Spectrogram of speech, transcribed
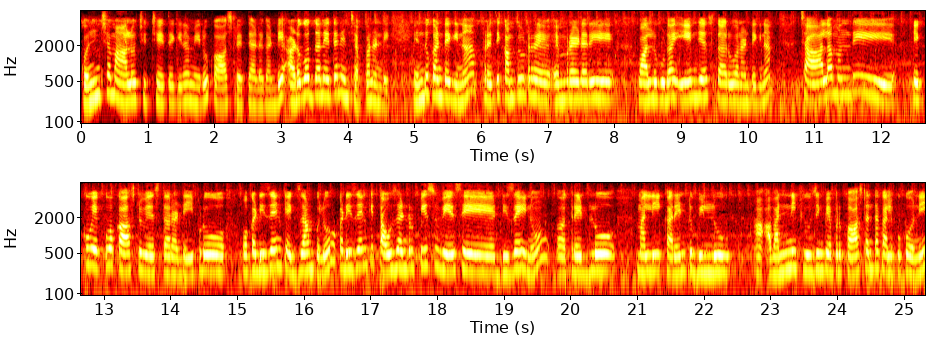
కొంచెం ఆలోచించి అయితే గిన మీరు కాస్ట్ అయితే అడగండి. అడగొద్దని అయితే నేను చెప్పనండి. ఎందుకంటే గిన ప్రతి కంప్యూటర్ ఎంబ్రాయిడరీ వాళ్ళు కూడా ఏం చేస్తారు అని అంటే గిన చాలామంది ఎక్కువ ఎక్కువ కాస్ట్ వేస్తారండి. ఇప్పుడు ఒక డిజైన్కి ఎగ్జాంపుల్ ఒక డిజైన్కి థౌజండ్ రూపీస్ వేసే డిజైను థ్రెడ్లు మళ్ళీ కరెంటు బిల్లు అవన్నీ ఫ్యూజింగ్ పేపర్ కాస్ట్ అంతా కలుపుకొని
